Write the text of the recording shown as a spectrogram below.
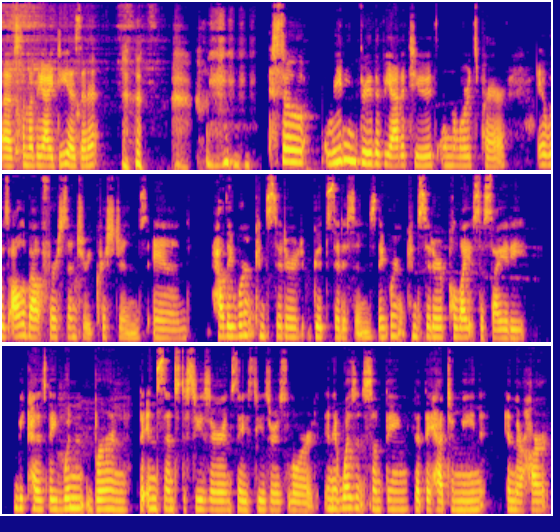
of some of the ideas in it. so, reading through the Beatitudes and the Lord's Prayer, it was all about first century Christians and how they weren't considered good citizens. They weren't considered polite society because they wouldn't burn the incense to Caesar and say Caesar is Lord. And it wasn't something that they had to mean in their heart.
